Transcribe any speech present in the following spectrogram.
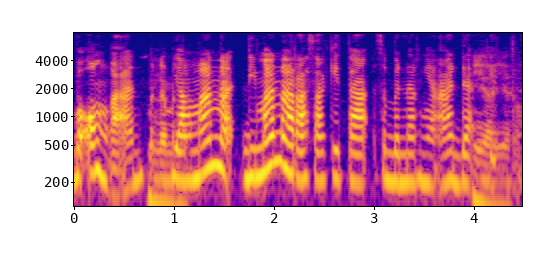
bohong kan Benar-benar. yang mana di mana rasa kita sebenarnya ada iya. gitu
